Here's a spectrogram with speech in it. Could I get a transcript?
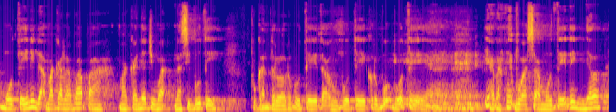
muti ini nggak makan apa-apa, makannya cuma nasi putih. Bukan telur putih, tahu putih, kerupuk putih. Ya. Yang namanya puasa putih ini nyel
